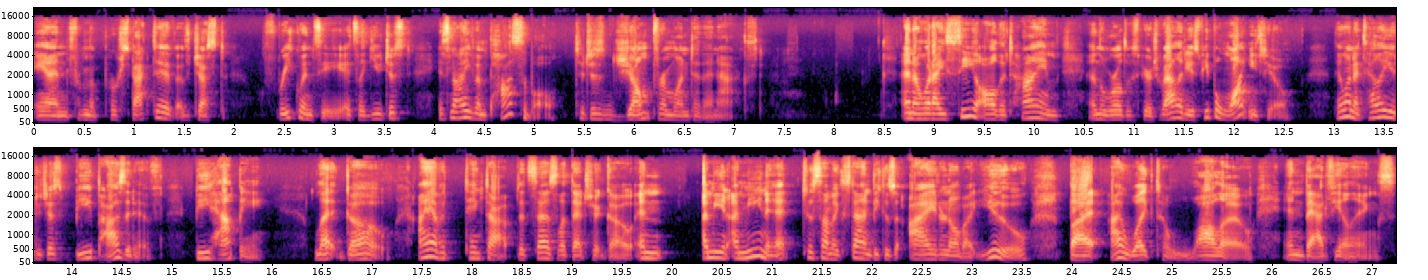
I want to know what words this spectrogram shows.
And from a perspective of just frequency, it's like you just, it's not even possible to just jump from one to the next. And what I see all the time in the world of spirituality is people want you to. They want to tell you to just be positive, be happy, let go. I have a tank top that says let that shit go. And I mean, I mean it to some extent because I don't know about you, but I like to wallow in bad feelings.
